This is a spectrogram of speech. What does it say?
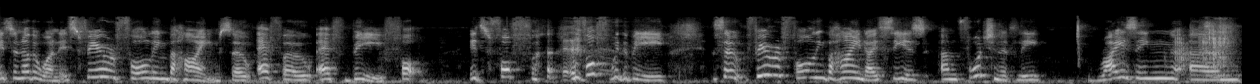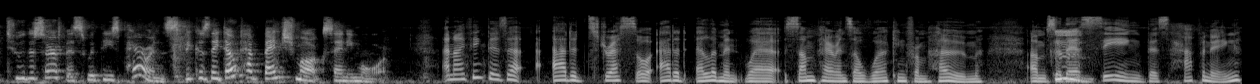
It's another one. It's fear of falling behind. So F O F B. Fo- it's FOF, FOF with a B. So fear of falling behind, I see, is unfortunately rising um, to the surface with these parents because they don't have benchmarks anymore. And I think there's a added stress or added element where some parents are working from home. Um, so mm. they're seeing this happening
